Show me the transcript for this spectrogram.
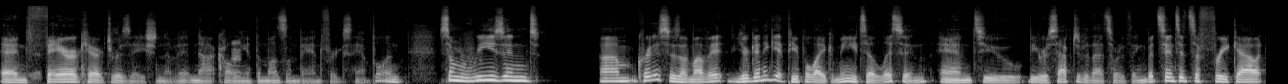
and fair characterization of it not calling mm-hmm. it the muslim ban for example and some reasoned um, criticism of it you're going to get people like me to listen and to be receptive to that sort of thing but since it's a freak out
